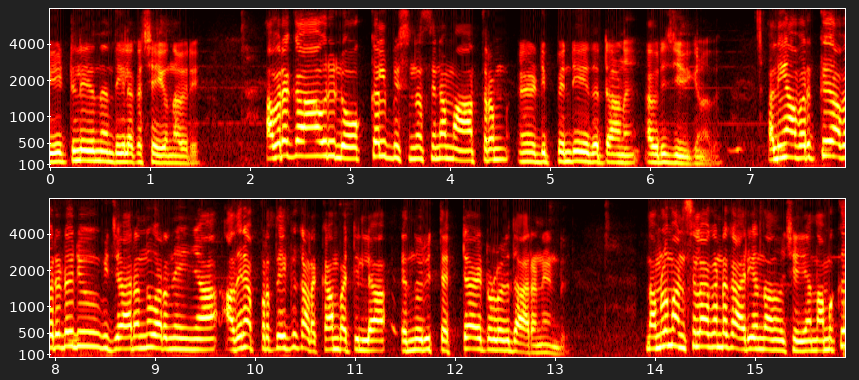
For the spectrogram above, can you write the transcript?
വീട്ടിലിരുന്ന് എന്തെങ്കിലുമൊക്കെ ചെയ്യുന്നവർ അവരൊക്കെ ആ ഒരു ലോക്കൽ ബിസിനസ്സിനെ മാത്രം ഡിപ്പെൻഡ് ചെയ്തിട്ടാണ് അവർ ജീവിക്കുന്നത്. അല്ലെങ്കിൽ അവർക്ക് അവരുടെ ഒരു വിചാരം എന്ന് പറഞ്ഞു കഴിഞ്ഞാൽ അതിനപ്പുറത്തേക്ക് കടക്കാൻ പറ്റില്ല എന്നൊരു തെറ്റായിട്ടുള്ളൊരു ധാരണയുണ്ട്. നമ്മൾ മനസ്സിലാക്കേണ്ട കാര്യം എന്താണെന്ന് വെച്ച് കഴിഞ്ഞാൽ നമുക്ക്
